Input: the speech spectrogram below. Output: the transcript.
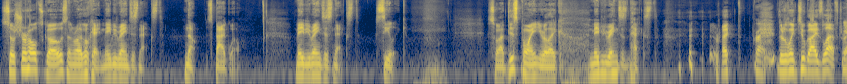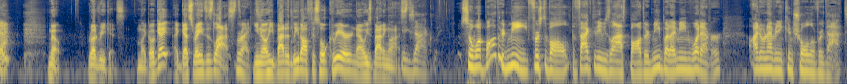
So Schuerholz goes, and we're like, okay, maybe Raines is next. No, it's Bagwell. Maybe Raines is next. Selig. So at this point, you're like, maybe Raines is next, right? Right. There's only two guys left, right? Yeah. No, Rodriguez. I'm like, okay, I guess Raines is last. Right. You know, he batted leadoff his whole career. Now he's batting last. Exactly. So what bothered me, first of all, the fact that he was last bothered me, but I mean, whatever. I don't have any control over that.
